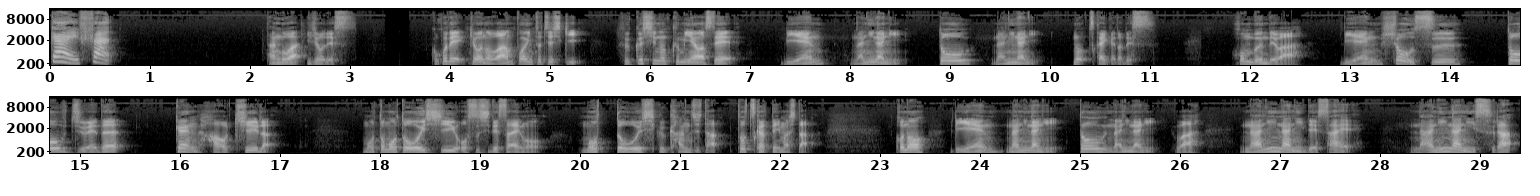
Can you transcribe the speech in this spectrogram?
盖饭。単語は以上です。ここで今日のワンポイント知識、副詞の組み合わせ、連、何々、と、何々の使い方です。本文では、連寿司都觉得更好吃了。もともと美味しいお寿司でさえも、もっと美味しく感じたと使っていました。この連、何々、と、何々は、何々でさえ、何々すら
